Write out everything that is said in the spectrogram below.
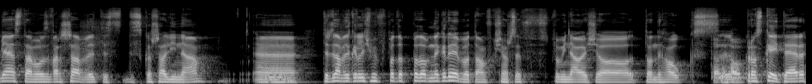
miasta, bo z Warszawy, to jest Koszalina. Mm. Też nawet graliśmy w podobne gry, bo tam w książce wspominałeś o Tony Hawk's Tony Hawk. Pro Skater.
